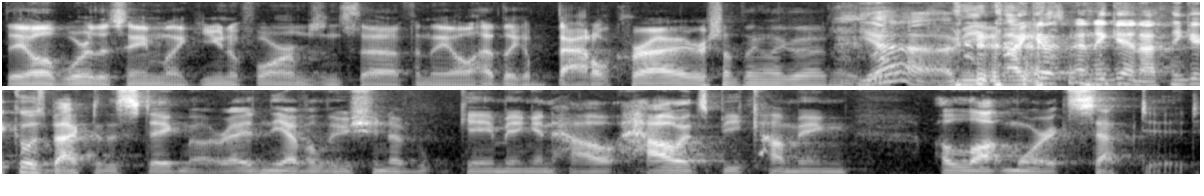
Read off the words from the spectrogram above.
they all wore the same like uniforms and stuff and they all had like a battle cry or something like that. I was like, Yeah, I mean, I guess, and again, I think it goes back to the stigma, right, and the evolution of gaming and how how it's becoming a lot more accepted.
